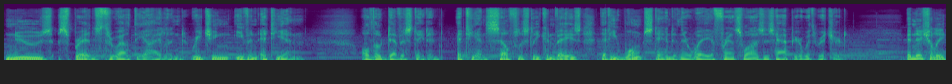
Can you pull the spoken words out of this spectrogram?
news spreads throughout the island, reaching even Etienne. Although devastated, Etienne selflessly conveys that he won't stand in their way if Francoise is happier with Richard. Initially,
